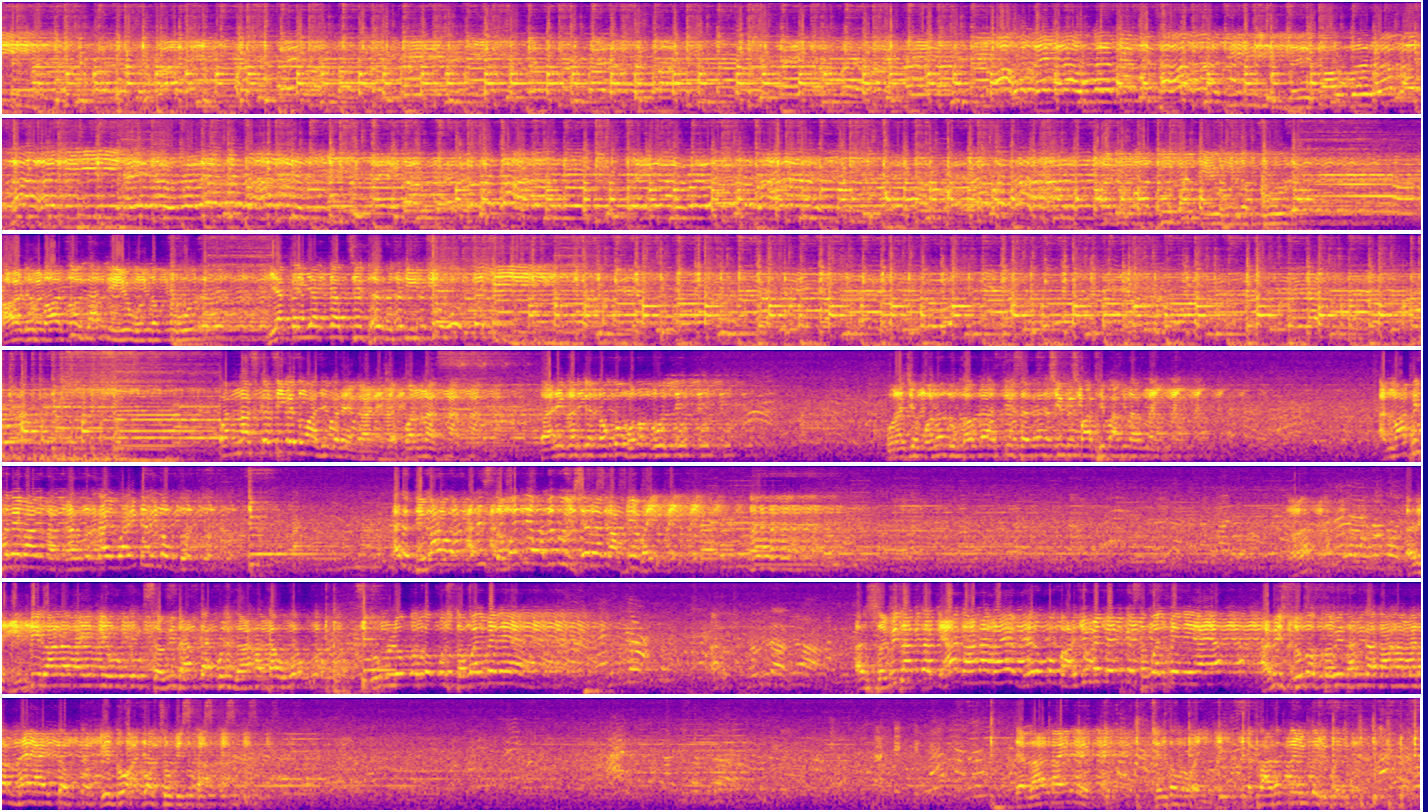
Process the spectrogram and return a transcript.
बाजूला नेऊन पोर. आड बाजूला नेऊन पोर. एका एकाची धरती चोटली पन्नास का तिकीट माझ्याकडे गाण्याच्या पन्नास. कार्यकर्ते नको म्हणून बोलले. कोणाचे मन दुखावले असतील सगळ्यांची मी माफी मागणार नाही. आणि माफीच नाही मागणार कारण काही वाईटच नव्हतं. अरे दिमाग अरे समजले वाले तू विषयाला काफी भाई. अरे हिंदी गाना गाएंगे वो हो, एक संविधान का कुछ गाना था वो. तुम लोग को तो कुछ समझ में नहीं आया. अरे संविधान का क्या गाना गाया? मेरे को बाजू में बैठ के समझ में नहीं आया. अभी सुनो संविधान का गाना मेरा नया आइटम ये 2024 का। लाल आहे रे चिंतामण भाई त्या काढत नाही मी कधी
